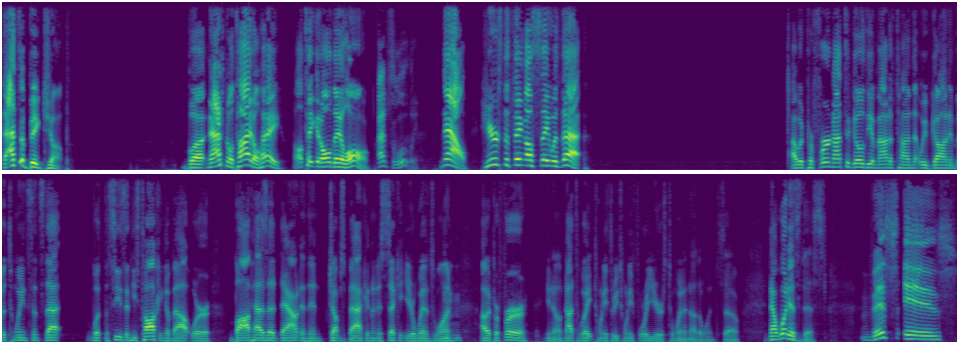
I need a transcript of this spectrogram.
That's a big jump. But national title, hey, I'll take it all day long. absolutely. Now, here's the thing I'll say with that. I would prefer not to go the amount of time that we've gone in between since that what the season he's talking about where Bob has it down and then jumps back and in his second year wins one. Mm-hmm. I would prefer, you know, not to wait 23 24 years to win another one. So, now what is this? This is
